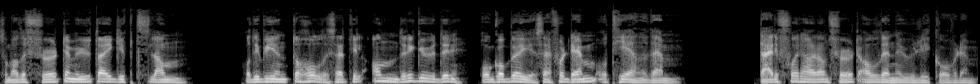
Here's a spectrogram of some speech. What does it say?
som hadde ført dem ut av Egypts land, og de begynte å holde seg til andre guder og å bøye seg for dem og tjene dem. Derfor har han ført all denne ulykke over dem.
